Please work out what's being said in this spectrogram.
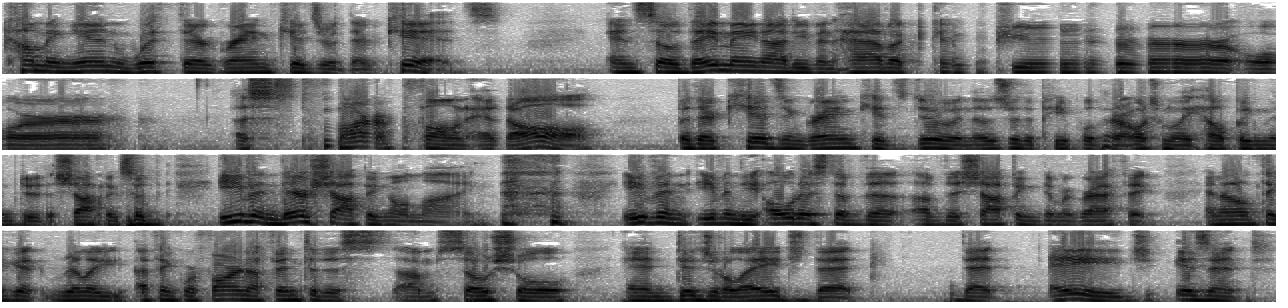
coming in with their grandkids or their kids, and so they may not even have a computer or a smartphone at all but their kids and grandkids do, and those are the people that are ultimately helping them do the shopping. So even they're shopping online, even even the oldest of the of the shopping demographic. And I don't think it really. I think we're far enough into this um, social and digital age that that age isn't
